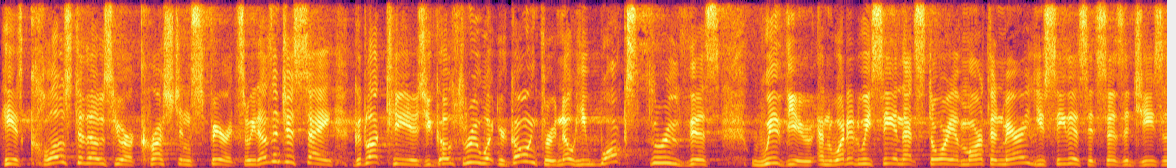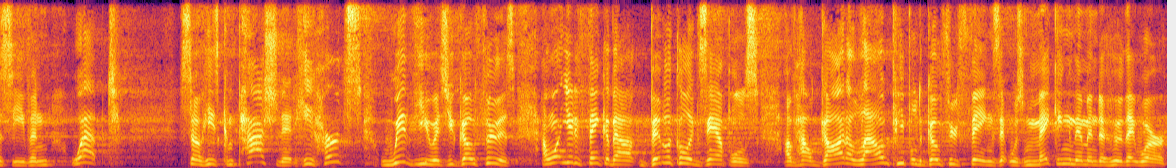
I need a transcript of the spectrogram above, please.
He is close to those who are crushed in spirit. So He doesn't just say, good luck to you as you go through what you're going through. No, He walks through this with you. And what did we see in that story of Martha and Mary? You see this. It says that Jesus even wept. So he's compassionate. He hurts with you as you go through this. I want you to think about biblical examples of how God allowed people to go through things that was making them into who they were.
